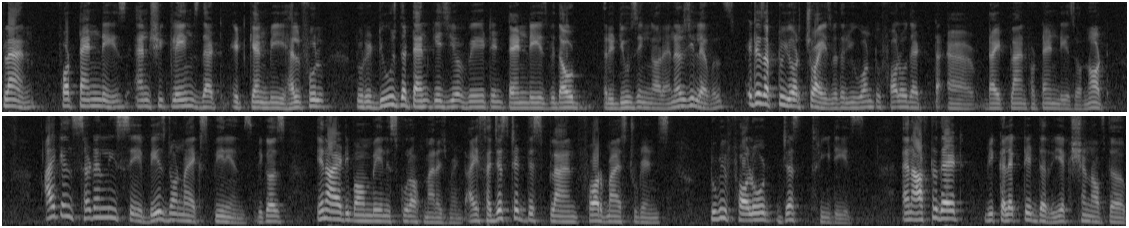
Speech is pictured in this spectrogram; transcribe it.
plan for 10 days and she claims that it can be helpful to reduce the 10 kg of weight in 10 days without reducing our energy levels. It is up to your choice whether you want to follow that uh, diet plan for 10 days or not. I can certainly say based on my experience because in IIT Bombay in School of Management, I suggested this plan for my students to be followed just 3 days and after that we collected the reaction of the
